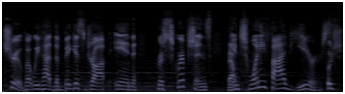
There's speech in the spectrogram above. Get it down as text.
true. But we've had the biggest drop in prescriptions Yeah. in 25 years. Which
